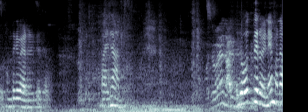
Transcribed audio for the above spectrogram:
ওখান থেকে ব্যাটারি করে যাব। বাইরে আলো। রোদ বেরোয় না মানে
